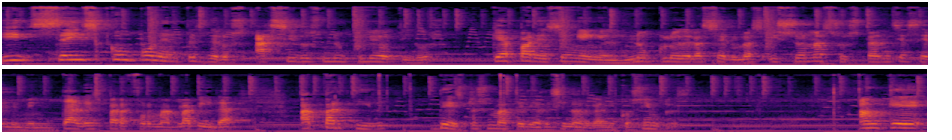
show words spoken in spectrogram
y seis componentes de los ácidos nucleótidos que aparecen en el núcleo de las células y son las sustancias elementales para formar la vida a partir de estos materiales inorgánicos simples. Aunque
